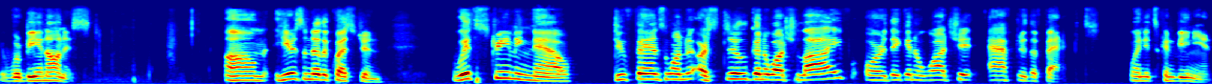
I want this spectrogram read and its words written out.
we're being honest. Um, here's another question. With streaming now, do fans want to, are still going to watch live or are they going to watch it after the fact when it's convenient?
